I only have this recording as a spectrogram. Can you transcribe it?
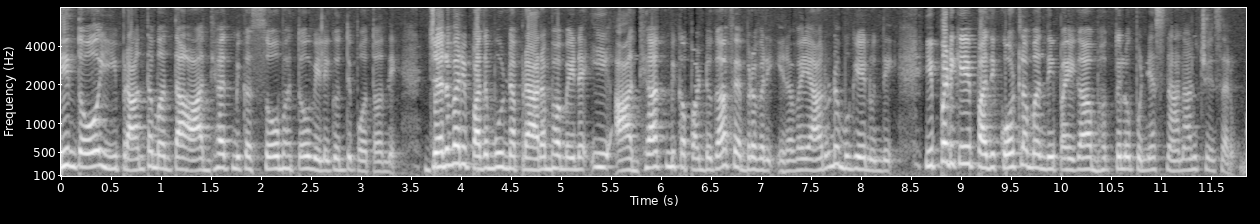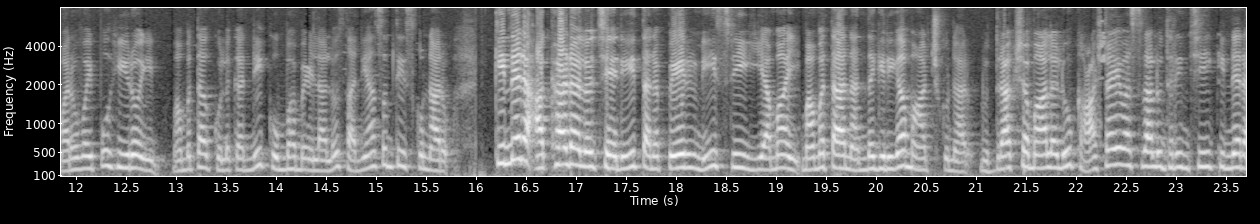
దీంతో ఈ ప్రాంతమంతా ఆధ్యాత్మిక శోభతో వెలిగొందిపోతోంది. జనవరి పదమూడున ప్రారంభమైన ఈ ఆధ్యాత్మిక పండుగ ఫిబ్రవరి ఇరవై ఆరున ముగియనుంది. ఇప్పటికే పది కోట్ల మంది పైగా భక్తులు పుణ్య స్నానాలు చేశారు. మరోవైపు హీరోయిన్ మమతా కులకర్ణి కుంభమేళాలో సన్యాసం తీసుకున్నారు. కిన్నెర అఖాడాలో చేరి తన పేరుని శ్రీ యమాయి మమతా నందగిరిగా మార్చుకున్నారు. రుద్రాక్షమాలలు కాషాయ వస్త్రాలు ధరించి కిన్నెర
